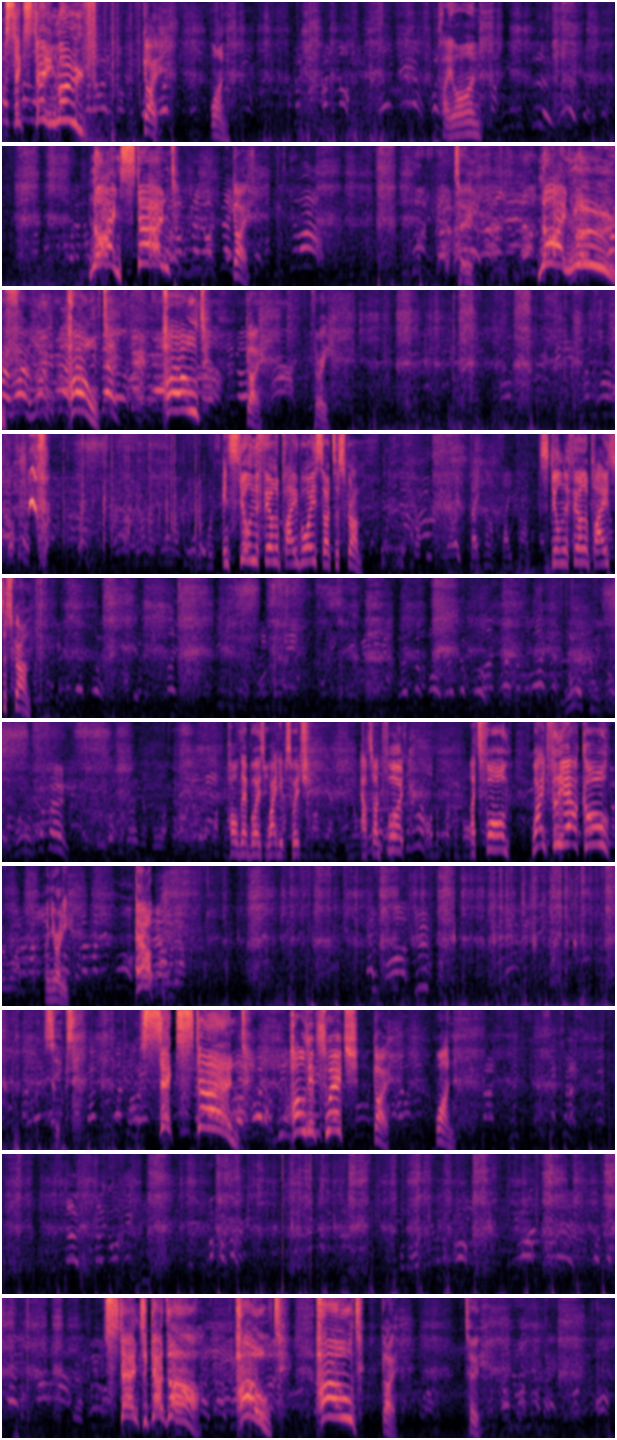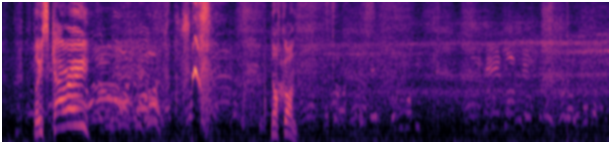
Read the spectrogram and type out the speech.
16, move! Go. One. Play on. Nine, stand! Go. Two. Nine, move! Hold! Hold! Go. Three. And still in the field of play, boys, so it's a scrum. Stay calm, stay calm. Still in the field it's the scrum. Hold there, boys. Wait, switch. Outside foot. Let's form. Wait for the out call. When you're ready. Out. Six. Six stand. Hold Ipswich. Go. One. Stand together! Hold! Hold! Go. Two. Loose carry. Knock on.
